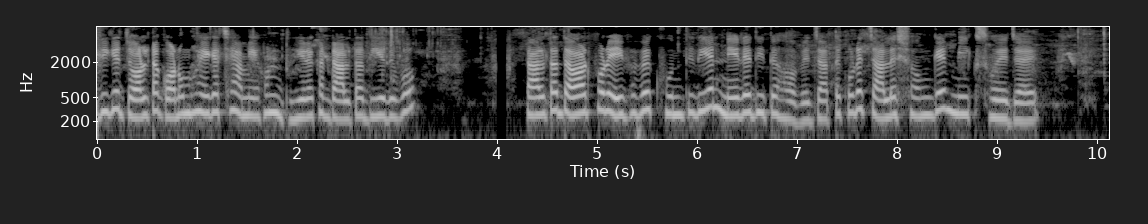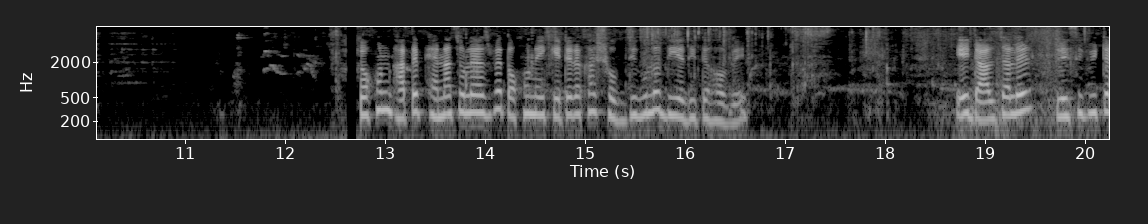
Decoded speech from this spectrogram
এদিকে জলটা গরম হয়ে গেছে। আমি এখন ধুয়ে রাখা ডালটা দিয়ে দেব। ডালটা দেওয়ার পরে এইভাবে খুন্তি দিয়ে নেড়ে দিতে হবে, যাতে করে চালের সঙ্গে মিক্স হয়ে যায়। যখন ভাতে ফেনা চলে আসবে, তখন এই কেটে রাখা সবজিগুলো দিয়ে দিতে হবে। এই ডাল চালের রেসিপিটা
